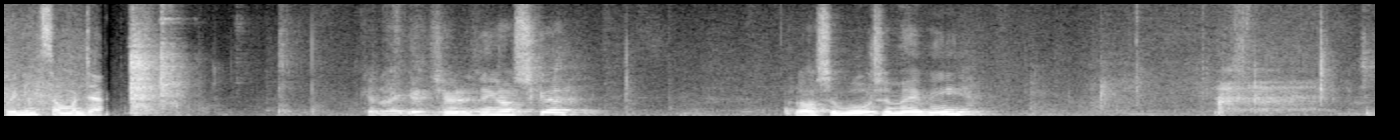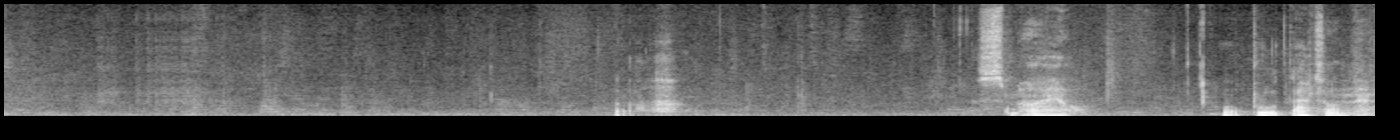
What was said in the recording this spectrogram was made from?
We need someone down. Can I get you anything, Oscar? A Glass of water, maybe? A smile. What that on then?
